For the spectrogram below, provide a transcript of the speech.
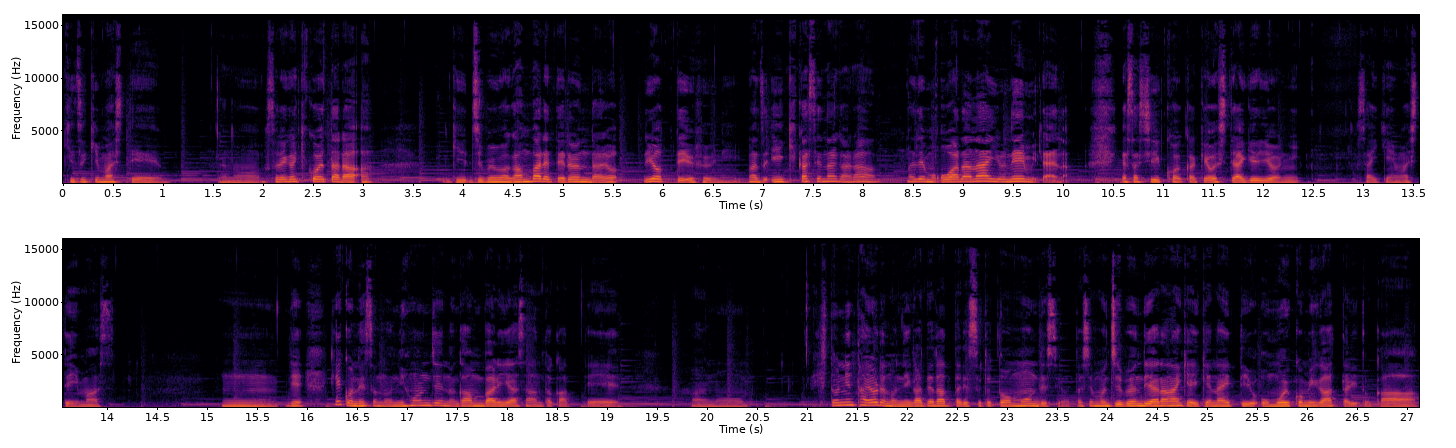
気づきましてあのそれが聞こえたらあ自分は頑張れてるんだよよっていう風にまず言い聞かせながら、まあ、でも終わらないよねみたいな優しい声かけをしてあげるように最近はしています。うん。で結構ねその日本人の頑張り屋さんとかってあの人に頼るの苦手だったりすると思うんですよ。私も自分でやらなきゃいけないっていう思い込みがあったりとか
